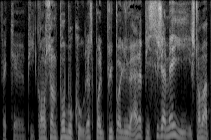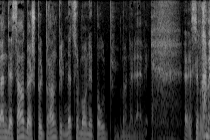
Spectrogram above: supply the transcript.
Fait que, puis il consomme pas beaucoup. Là, c'est pas le plus polluant. là. Puis si jamais je tombe en panne d'essence, ben, je peux le prendre puis le mettre sur mon épaule puis m'en aller avec. Euh, c'est vraiment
